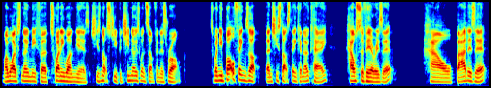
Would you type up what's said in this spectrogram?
My wife's known me for 21 years. She's not stupid. She knows when something is wrong. So when you bottle things up, then she starts thinking, okay, how severe is it? How bad is it?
